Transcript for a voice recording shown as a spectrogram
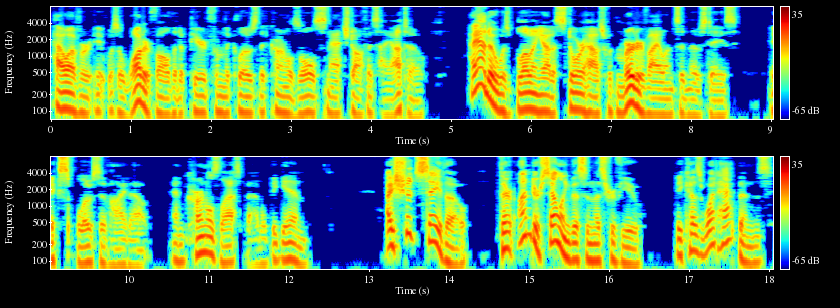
However, it was a waterfall that appeared from the clothes that Colonel Zoll snatched off as Hayato. Hayato was blowing out a storehouse with murder violence in those days. Explosive hideout. And Colonel's last battle began. I should say, though, they're underselling this in this review, because what happens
